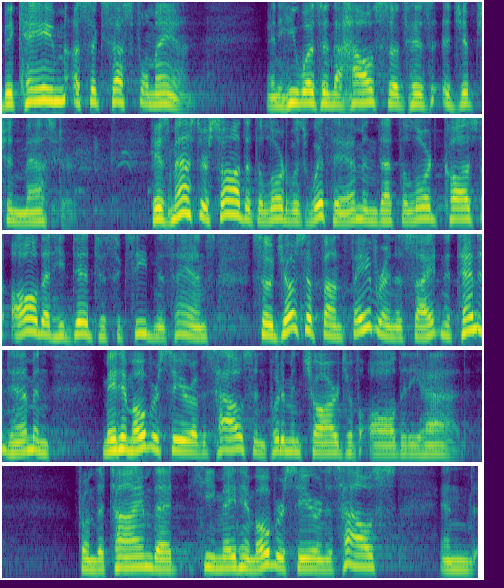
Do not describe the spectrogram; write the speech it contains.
became a successful man, and he was in the house of his Egyptian master. His master saw that the Lord was with him and that the Lord caused all that he did to succeed in his hands. So Joseph found favor in his sight and attended him and made him overseer of his house and put him in charge of all that he had. From the time that he made him overseer in his house and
